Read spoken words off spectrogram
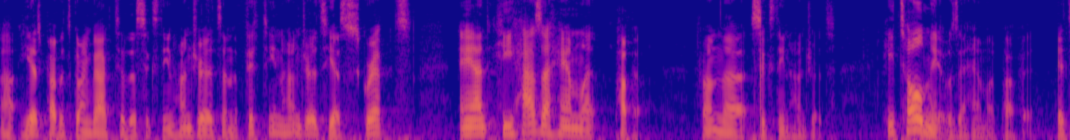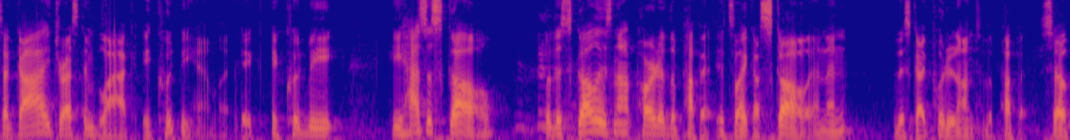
Uh, he has puppets going back to the 1600s and the 1500s. He has scripts, and he has a Hamlet puppet from the 1600s. He told me it was a Hamlet puppet. It's a guy dressed in black. It could be Hamlet. It, it could be, he has a skull, but the skull is not part of the puppet. It's like a skull, and then this guy put it onto the puppet. So,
